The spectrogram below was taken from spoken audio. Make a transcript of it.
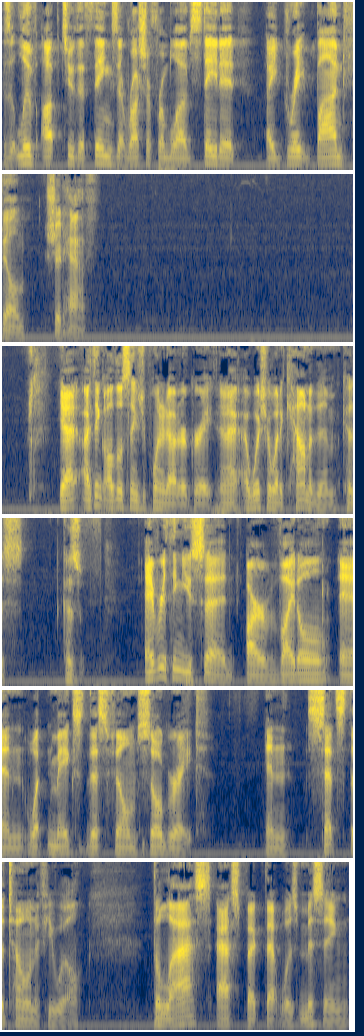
Does it live up to the things that Russia from Love stated a great Bond film should have? Yeah, I think all those things you pointed out are great, and I, I wish I would have counted them because everything you said are vital and what makes this film so great and sets the tone, if you will. the last aspect that was missing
